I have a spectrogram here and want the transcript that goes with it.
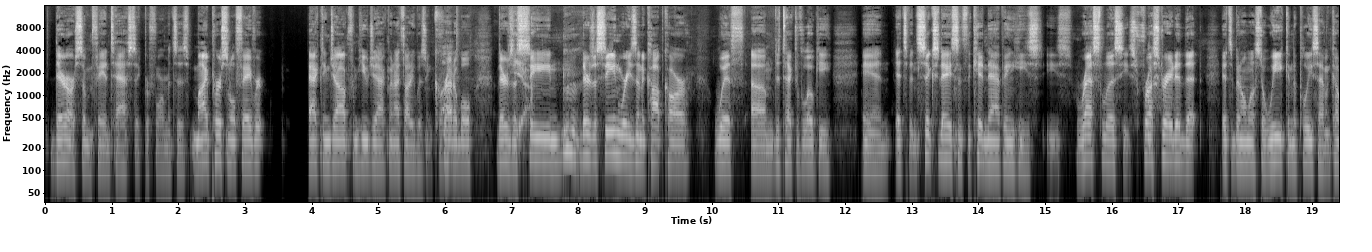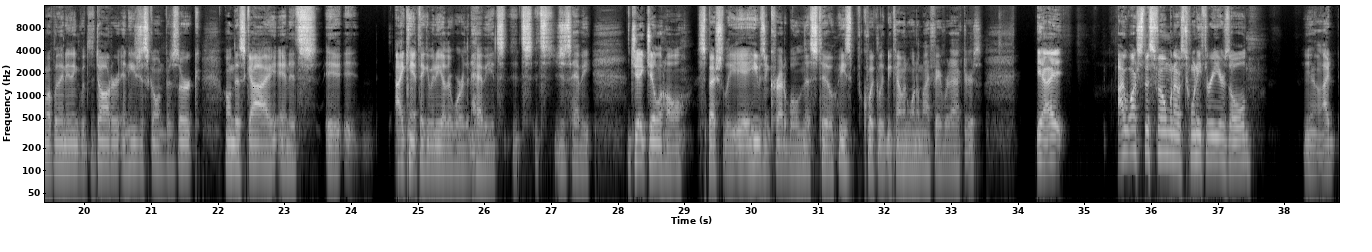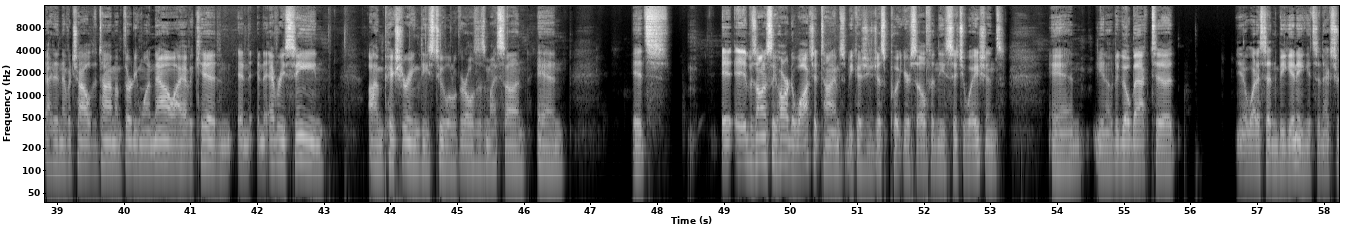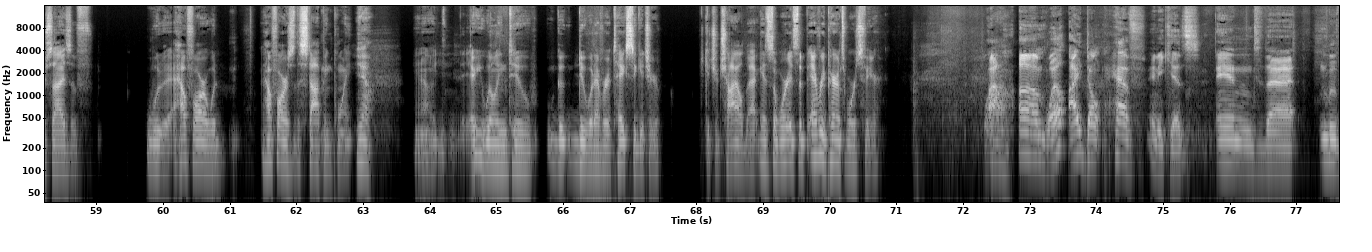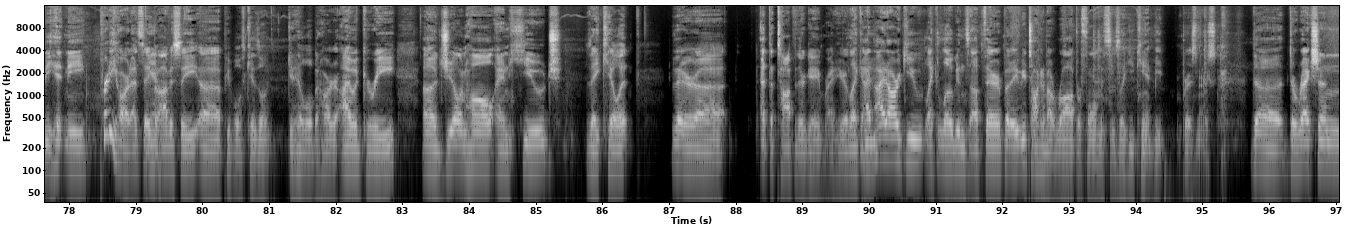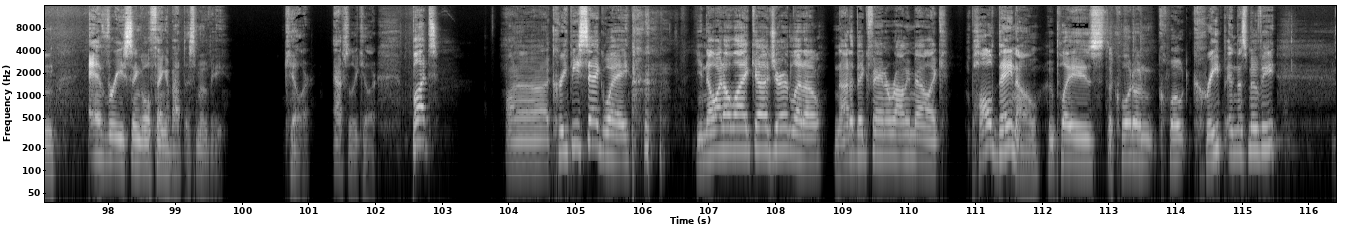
there are some fantastic performances. My personal favorite acting job from Hugh Jackman, I thought he was incredible. There's a Yeah. scene there's a scene where he's in a cop car with um, Detective Loki and it's been 6 days since the kidnapping. He's he's restless, he's frustrated that it's been almost a week and the police haven't come up with anything with his daughter and he's just going berserk on this guy and it's it, it, I can't think of any other word than heavy. It's it's it's just heavy. Jake Gyllenhaal, especially, he was incredible in this too. He's quickly becoming one of my favorite actors. Yeah, I I watched this film when I was 23 years old. You know, I I didn't have a child at the time. I'm 31 now. I have a kid, and and in every scene, I'm picturing these two little girls as my son, and it's it, it was honestly hard to watch at times because you just put yourself in these situations, and you know to go back to you know what I said in the beginning, it's an exercise of how far would how far is the stopping point? Yeah. You know, are you willing to do whatever it takes to get your get your child back? It's the word. It's the every parent's worst fear. Wow. Um, well, I don't have any kids, and that movie hit me pretty hard, I'd say. Yeah. But obviously, uh, people with kids will get hit a little bit harder. I would agree. Uh, Gyllenhaal and Hall and Huge, they kill it. They're uh, at the top of their game right here. Like I'd, I'd argue, like Logan's up there, but if you're talking about raw performances, like you can't beat Prisoners. The direction, every single thing about this movie, killer, absolutely killer. But on a creepy segue, you know I don't like uh, Jared Leto. Not a big fan of Rami Malek. Paul Dano, who plays the quote unquote creep in this movie,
